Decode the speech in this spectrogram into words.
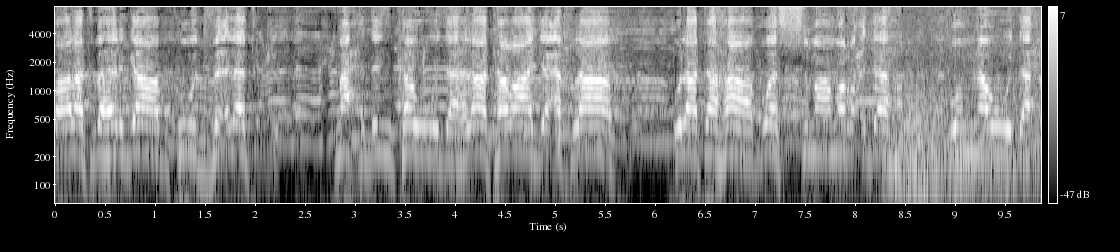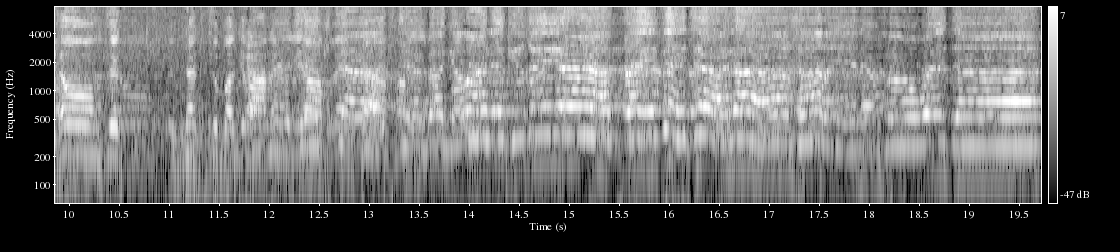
طالت به رقاب كود فعلتك. ما حد كوده لا تراجع خلاف ولا تهاب والسما مرعده ومنوده حومتك. تكتب أقرانك تكتب أقرانك غياب غيبة الاخرين مفوده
